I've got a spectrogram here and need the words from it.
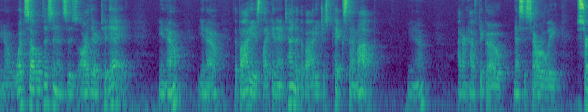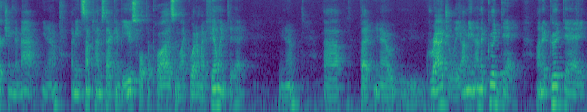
You know, what subtle dissonances are there today? You know, you know, the body is like an antenna. The body just picks them up. You know, I don't have to go necessarily searching them out. You know, I mean, sometimes that can be useful to pause and like, what am I feeling today? You know, uh, but you know, gradually. I mean, on a good day, on a good day,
